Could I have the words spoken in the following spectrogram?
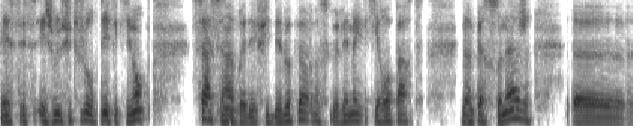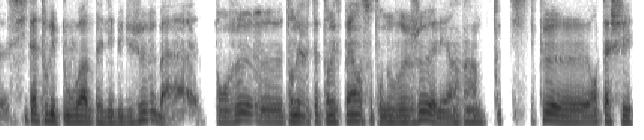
Et, je me suis toujours dit, effectivement, ça, c'est un vrai défi de développeur parce que les mecs qui repartent d'un personnage, euh, si tu as tous les pouvoirs dès le début du jeu, bah, ton jeu, euh, ton, expérience sur ton nouveau jeu, elle est un, tout petit peu euh, entachée.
